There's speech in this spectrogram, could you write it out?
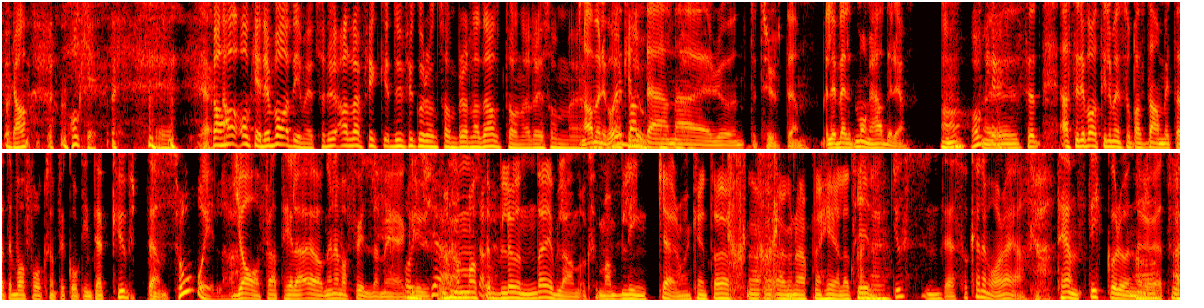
ja, okej. Eh, Jaha, okej, det var dimmigt. Så du, alla fick, du fick gå runt som Bröderna Dalton? Eller som, eh, Ja, men det var ju bandana runt truten. Eller väldigt många hade det. Ja, okej. Eh, Så, alltså det var till och med så pass dammigt att det var folk som fick åka in till akuten. Så illa? Ja, för att hela ögonen var fyllda med Oj, grus. Man måste blunda ibland också. Man blinkar. Man kan inte öppna ögonen öppna hela tiden. Just det, så kan det vara ja. Tändstickor under, du vet. Ja,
